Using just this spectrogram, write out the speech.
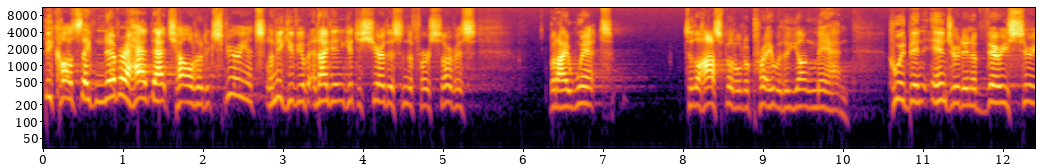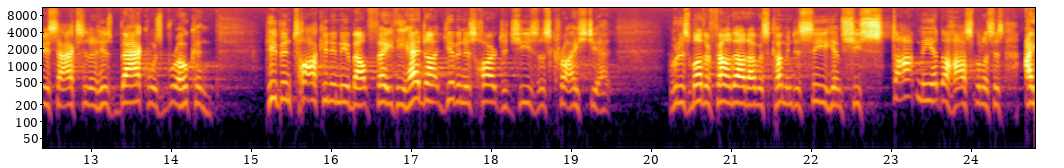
because they've never had that childhood experience. Let me give you, and I didn't get to share this in the first service, but I went to the hospital to pray with a young man who had been injured in a very serious accident. His back was broken. He'd been talking to me about faith. He had not given his heart to Jesus Christ yet. When his mother found out I was coming to see him, she stopped me at the hospital and says, I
